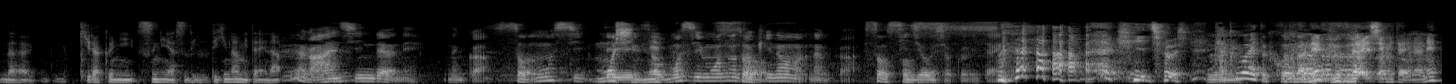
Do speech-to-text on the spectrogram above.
だから気楽にスニアスで行ってきなみたいな。なんか安心だよね。なんかそう。もしっていうもしね。そうもしもの時のなんかそう。そう。非常食みたいな。非常食。うん。蓄えとくことがね大事みたいなね。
